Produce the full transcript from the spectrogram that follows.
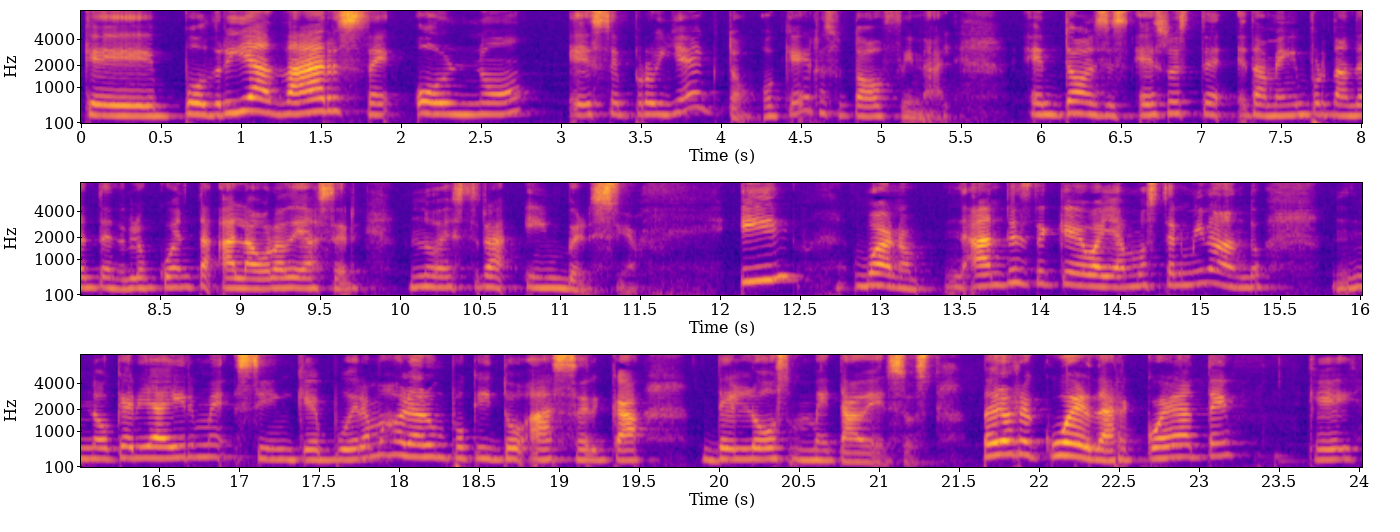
que podría darse o no ese proyecto, ¿ok? Resultado final. Entonces, eso es también importante tenerlo en cuenta a la hora de hacer nuestra inversión. Y bueno, antes de que vayamos terminando, no quería irme sin que pudiéramos hablar un poquito acerca de los metaversos. Pero recuerda, recuérdate que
